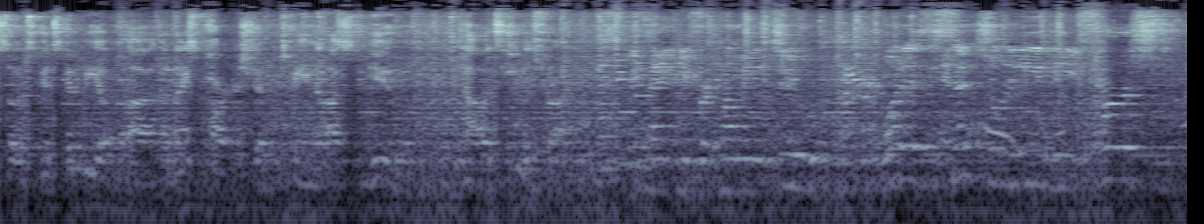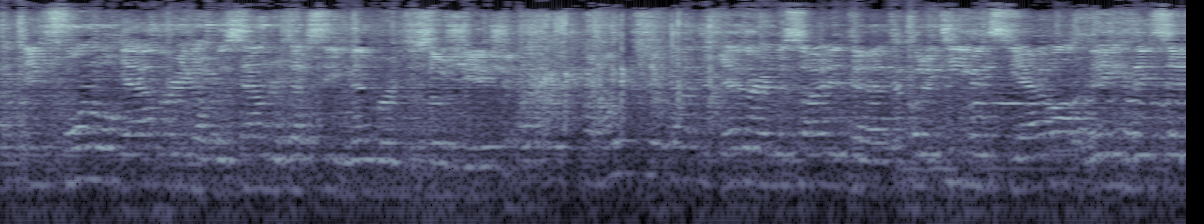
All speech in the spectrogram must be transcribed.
So it's, it's going to be a, a, nice partnership between us and you, how the team is run. We thank you for coming to what is essentially the first informal gathering of the Sounders FC Members Association together and decided to put a team in Seattle, they, they said,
